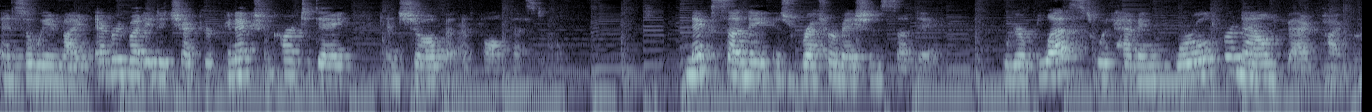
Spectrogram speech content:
and so we invite everybody to check your connection card today and show up at the Fall Festival. Next Sunday is Reformation Sunday. We are blessed with having world-renowned bagpiper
